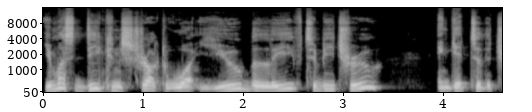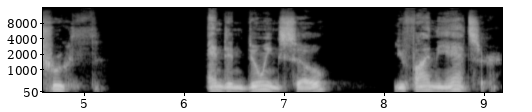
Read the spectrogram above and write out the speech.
You must deconstruct what you believe to be true and get to the truth. And in doing so, you find the answer.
